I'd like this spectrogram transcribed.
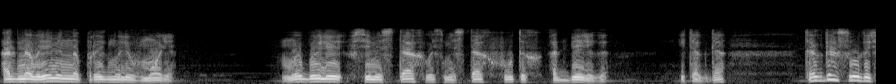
одновременно прыгнули в море. Мы были в семистах-восьмистах футах от берега. И тогда, тогда, сударь,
